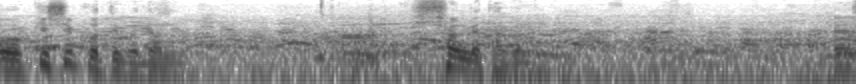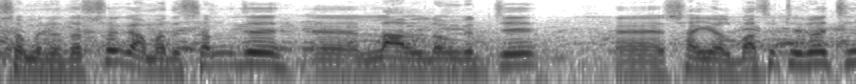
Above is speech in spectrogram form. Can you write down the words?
ও কৃষি প্রতিবেদন। সঙ্গে থাকুন। সম্মানিত দর্শক, আমাদের সামনে যে লাল রঙের যে সাইয়াল বাছুটি রয়েছে,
